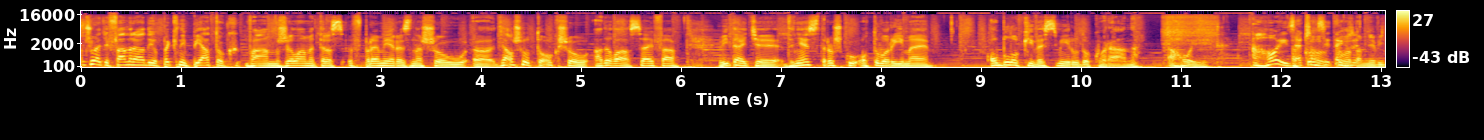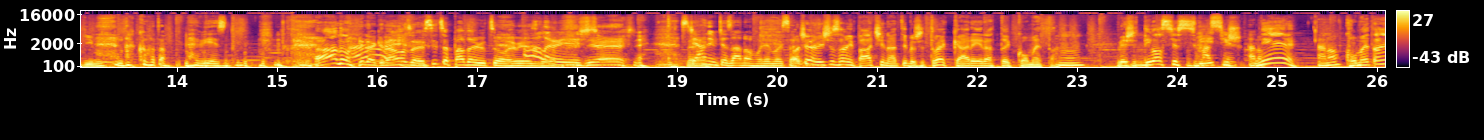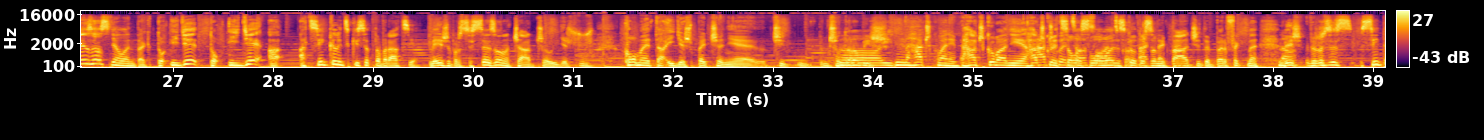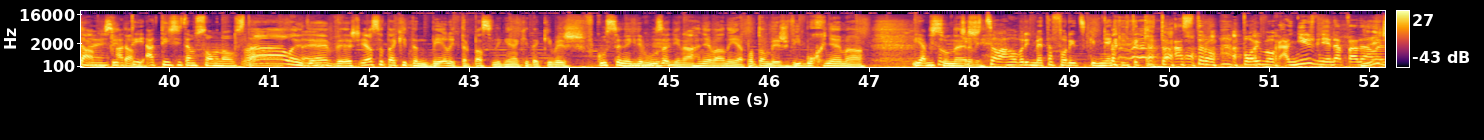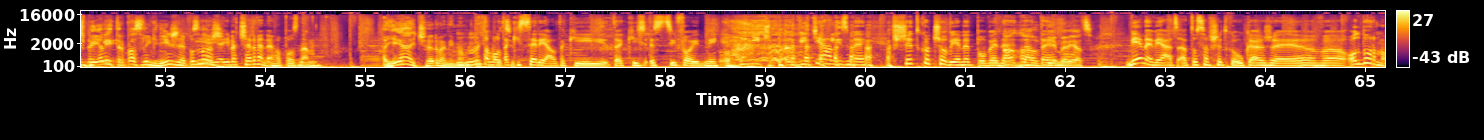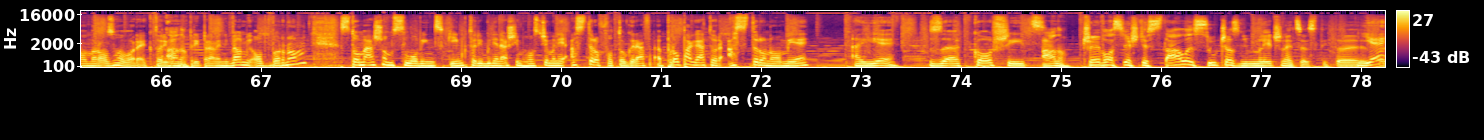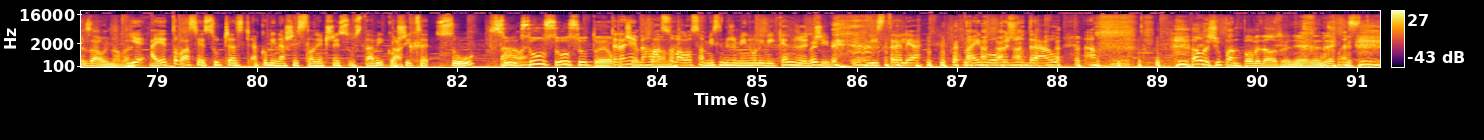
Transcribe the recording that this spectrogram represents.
Počúvate Fan Rádio, pekný piatok vám želáme teraz v premiére s našou uh, ďalšou talk show Adela Saifa. Vítajte, dnes trošku otvoríme obloky vesmíru do Korán. Ahoj. Ahoj, A začal koho, si tak, koho že... tam nevidím? Ako tam? Hviezdu. Áno, inak naozaj, síce padajúce hviezdy. Ale vieš čo, Nie. stiahnem ťa za nohu, neboj sa. Počkaj, vieš, čo sa mi páči na tebe, že tvoja kariéra to je kometa. Mm. Vieš, že ty vlastne svietiš... áno. Nie! Áno. Kometa nezasne len tak. To ide, to ide a, a cyklicky sa to vracia. Vieš, že proste sezóna čarčov, ideš už kometa, ideš pečenie, či, čo to no, robíš? Hačkovanie. Hačkovanie, hačkuje celé Slovensko, Slovensko, to tak, sa mi tak, tak. páči, to je perfektné. No. Vieš, že si tam, si a, tam. ty, a ty si tam so mnou stále. To nie, vieš, ja som taký ten biely trpaslík, nejaký taký, vieš, v kuse niekde v úzadí nahnevaný a potom, vieš, vybuchnem a Mhm. Ja by som nervy. tiež chcela hovoriť metaforicky v nejakých takýchto astro pojmoch a nič mi nenapadá. Nič, biely také- trpaslík, nič, nepoznáš? Ja iba červeného poznám. A je aj červený, mám Mm, taký tam bol pocit. taký seriál, taký, taký scifoidný. No nič, vyťahli sme všetko, čo vieme povedať A- a, na tému. vieme viac. Vieme viac a to sa všetko ukáže v odbornom rozhovore, ktorý máme pripravený, veľmi odbornom, s Tomášom Slovinským, ktorý bude našim hostom. On je astrofotograf, propagátor astronómie a je z Košic. Áno, čo je vlastne ešte stále súčasť mliečnej cesty. To je, Je, to je zaujímavé. Je, a je to vlastne súčasť akoby našej slnečnej sústavy. Košice sú. Sú, stále. sú, sú, sú, to je Teda neviem, hlasovalo sa myslím, že minulý víkend, že či ich vystrelia na inú obežnú dráhu. A, Ale Župan povedal, že nie, nie, nie.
